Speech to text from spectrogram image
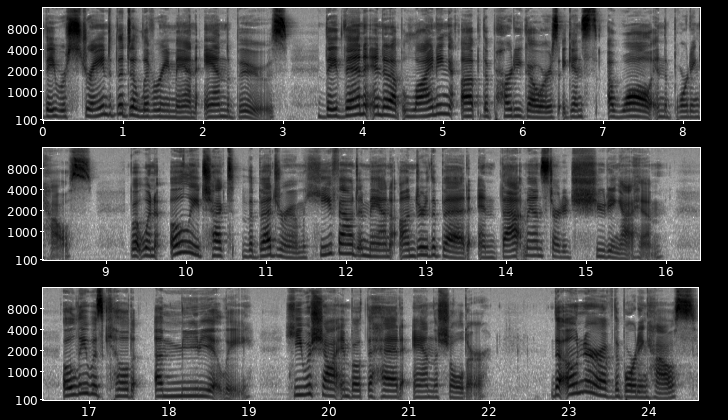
They restrained the delivery man and the booze. They then ended up lining up the partygoers against a wall in the boarding house. But when Oley checked the bedroom, he found a man under the bed and that man started shooting at him. Oley was killed immediately. He was shot in both the head and the shoulder. The owner of the boarding house,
